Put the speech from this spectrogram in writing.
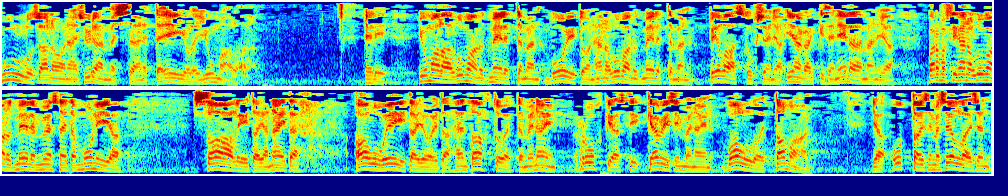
hullu sanoo näin sydämessään, että ei ole Jumalaa. Eli Jumala on luvannut meille tämän voiton, hän on luvannut meille tämän pelastuksen ja iankaikkisen elämän. Ja varmasti hän on luvannut meille myös näitä monia saaliita ja näitä alueita, joita hän tahtoo, että me näin rohkeasti kävisimme näin valloittamaan. Ja ottaisimme sellaisen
